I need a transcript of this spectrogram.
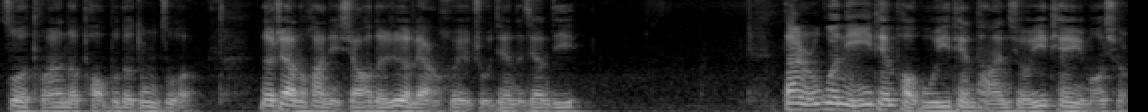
做同样的跑步的动作，那这样的话，你消耗的热量会逐渐的降低。但如果你一天跑步、一天打篮球、一天羽毛球，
